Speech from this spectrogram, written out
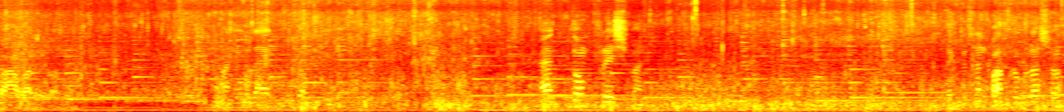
বাবা বাবা। পানিগুলো একদম একদম ফ্রেশ পানি। দেখতেছেন পাত্রগুলো সব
